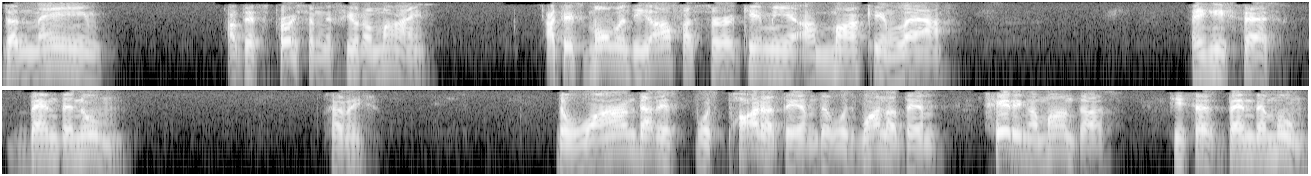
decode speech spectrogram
the name of this person, if you don't mind? At this moment, the officer gave me a mocking laugh, and he says, Ben Denum. Tell me the one that is was part of them, that was one of them, sitting among us, he says, Bendemum,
